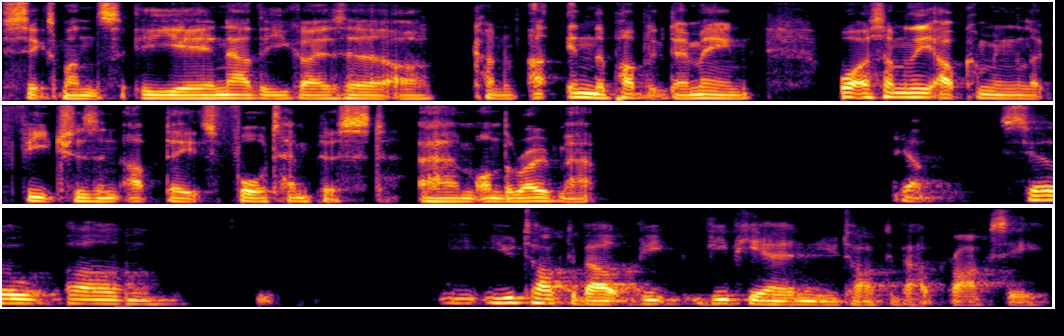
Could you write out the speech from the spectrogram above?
six months a year now that you guys are, are kind of uh, in the public domain. What are some of the upcoming like features and updates for Tempest um, on the roadmap? Yep. So um, you talked about v- VPN, you talked about proxy.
